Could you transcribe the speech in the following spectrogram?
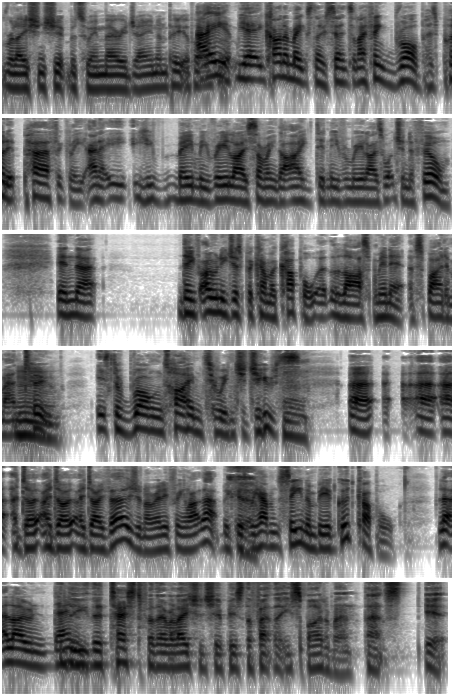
relationship between Mary Jane and Peter Parker? A, yeah, it kind of makes no sense, and I think Rob has put it perfectly. And it, you've made me realize something that I didn't even realize watching the film, in that they've only just become a couple at the last minute of Spider-Man Two. It's the wrong time to introduce. Uh, a, a, a, di- a, diversion or anything like that because we haven't seen them be a good couple, let alone then. The the test for their relationship is the fact that he's Spider Man. That's it.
